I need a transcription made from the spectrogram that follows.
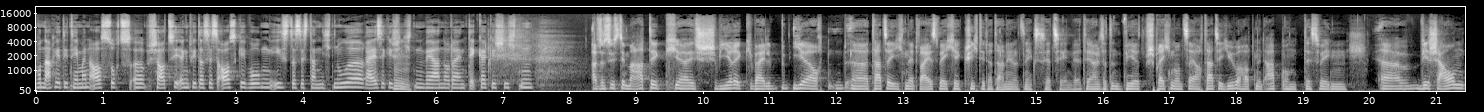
wonach ihr die Themen aussucht, äh, schaut sie irgendwie, dass es ausgewogen ist, dass es dann nicht nur Reisegeschichten hm. wären oder Entdeckergeschichten? Also Systematik äh, ist schwierig, weil ihr auch äh, tatsächlich nicht weiß, welche Geschichte der Daniel als nächstes erzählen wird. Ja, also wir sprechen uns ja auch tatsächlich überhaupt nicht ab und deswegen wir schauen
